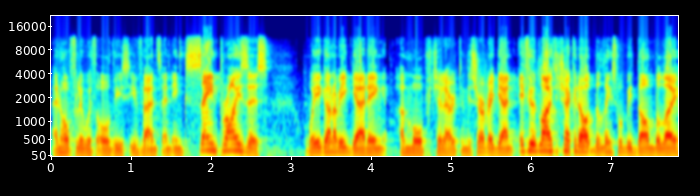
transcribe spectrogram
And hopefully with all these events and insane prizes, we're gonna be getting a more popularity in the server again. If you'd like to check it out, the links will be down below.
